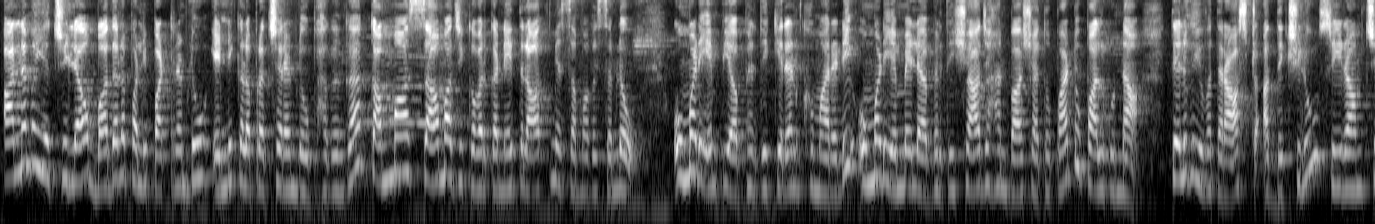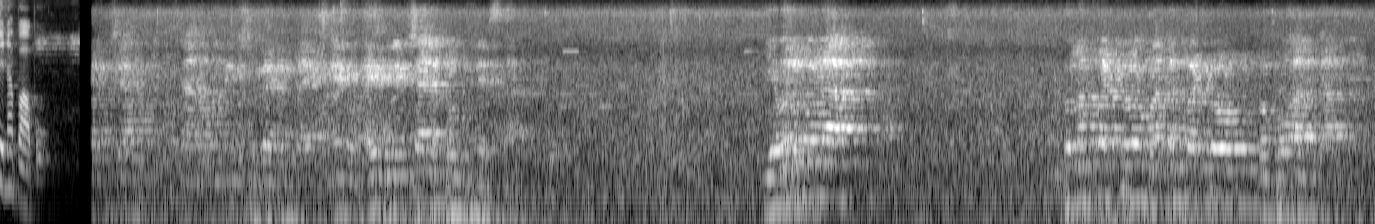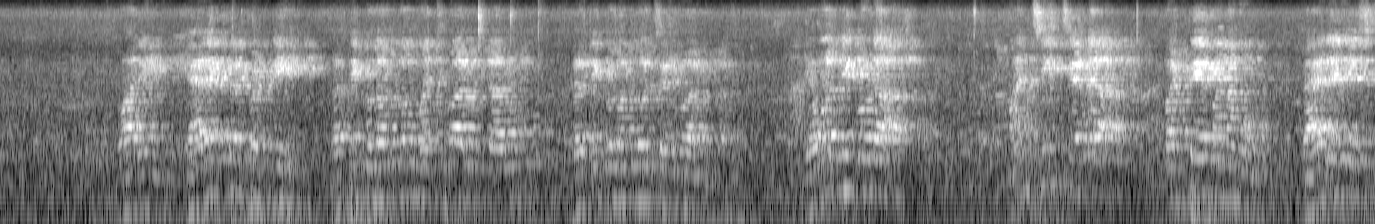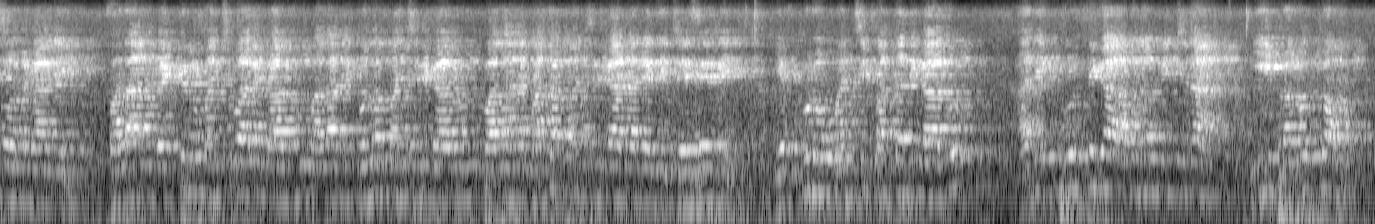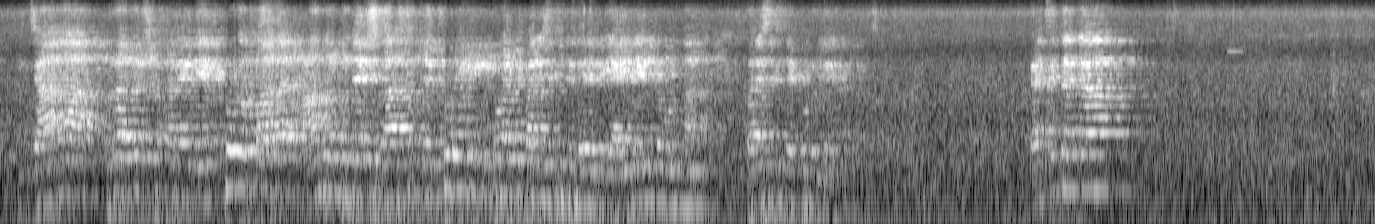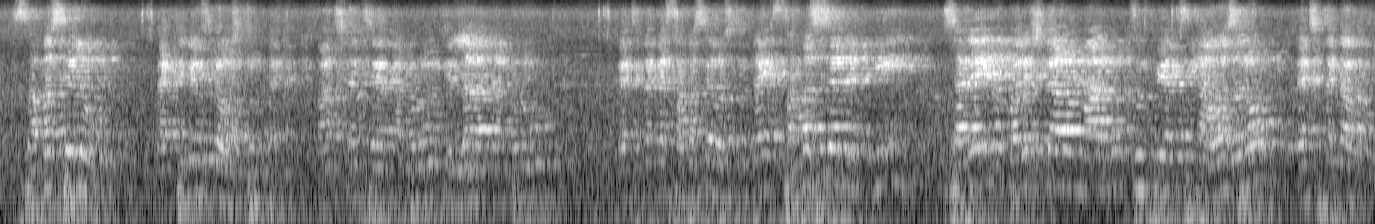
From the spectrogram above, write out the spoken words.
అన్నమయ్య జిల్లా మదనపల్లి పట్టణంలో ఎన్నికల ప్రచారంలో భాగంగా కమ్మ సామాజిక వర్గ నేతల ఆత్మీయ సమావేశంలో ఉమ్మడి ఎంపీ అభ్యర్థి కిరణ్ కుమార్ రెడ్డి ఉమ్మడి ఎమ్మెల్యే అభ్యర్థి షాజహాన్ బాషాతో పాటు పాల్గొన్న తెలుగు యువత రాష్ట్ర అధ్యక్షులు శ్రీరామ్ చిన్నబాబు. ఎవరు కూడా కులం పట్టు మతం పట్టు వారి క్యారెక్టర్ బట్టి ప్రతి కులంలో మంచివారు ఉంటారు ప్రతి కులంలో చెడువారు ఉంటారు. ఎవరిని కూడా మంచి చెడ్డ పట్టే మనము బ్యారేజ్ చేసుకోవాలి కానీ ఫలానా వ్యక్తులు మంచివారు కాదు ఫలాని కులం మంచిది కాదు ఫలాని మతం మంచిది కాదు అనేది చేసేది ఎప్పుడూ మంచి పద్ధతి కాదు. అది పూర్తిగా అవలంబించిన ఈ ప్రభుత్వం చాలా పునరుద్ధరణ అనేది ఎప్పుడు బాధ ఆంధ్రప్రదేశ్ రాష్ట్రంలో ఎప్పుడు ఇటువంటి పరిస్థితి లేదు. ఈ ఐదేళ్ళు ఉన్న పరిస్థితి ఎప్పుడు లేదు. ఖచ్చితంగా సమస్యలు కంటిన్యూస్గా వస్తుంటాయి. కాన్స్టిట్యున్సీ అన్నప్పుడు జిల్లా అన్నప్పుడు ఖచ్చితంగా సమస్యలు వస్తుంటాయి. సమస్యలకి సరైన పరిష్కార మార్గం చూపించాల్సిన అవసరం ఖచ్చితంగా ఉంది.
